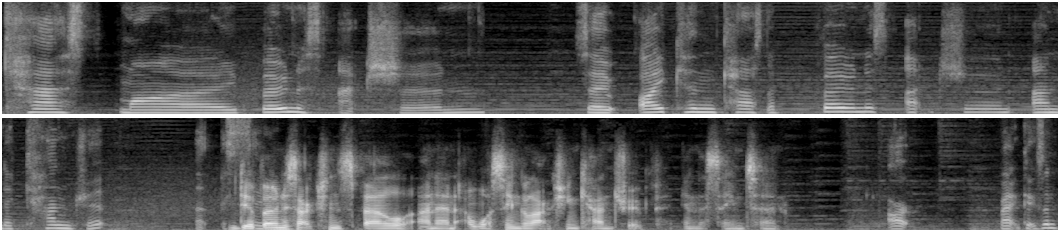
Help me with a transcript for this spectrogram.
cast my bonus action so i can cast a bonus action and a cantrip at the You do a bonus action spell and then a what single action cantrip in the same turn. Ar- right Cookson?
